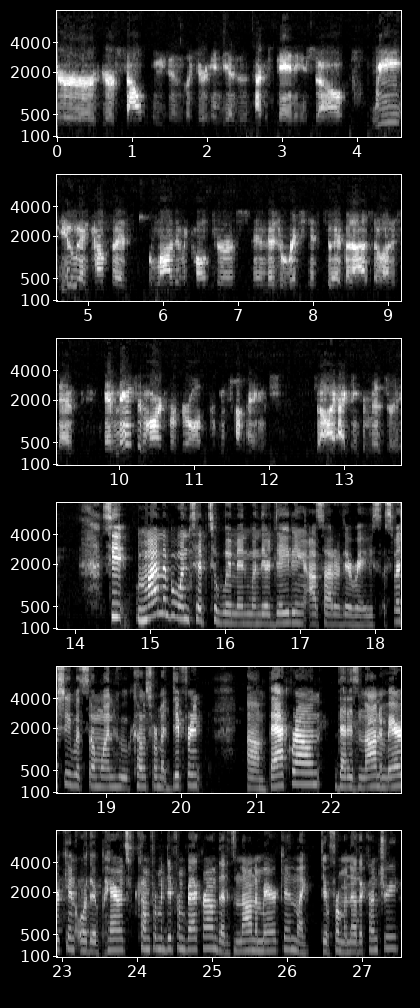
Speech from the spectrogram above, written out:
your your South Asians, like your Indians and Pakistanis. So we do encompass a lot of different cultures, and there's a richness to it. But I also understand it makes it hard for girls sometimes. So I, I can commiserate. See, my number one tip to women when they're dating outside of their race, especially with someone who comes from a different um, background that is non-American, or their parents come from a different background that is non-American, like they're from another country,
